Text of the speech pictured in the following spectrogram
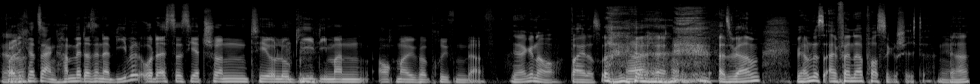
Ja. Wollte ich gerade sagen, haben wir das in der Bibel oder ist das jetzt schon Theologie, die man auch mal überprüfen darf? Ja, genau, beides. also wir haben, wir haben das einfach in der Apostelgeschichte. Ja. ja.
